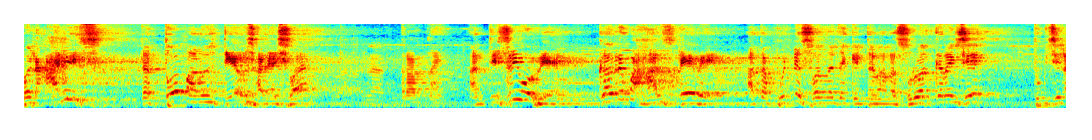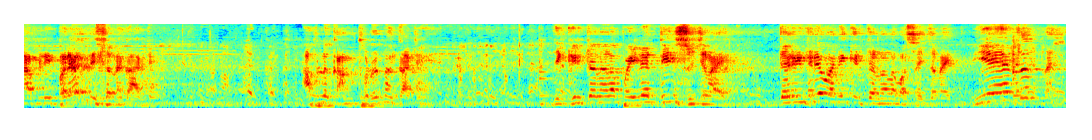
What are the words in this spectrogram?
पण आलीच तर तो माणूस देव झाल्याशिवाय राहत नाही. आणि तिसरी ओवी आहे कर्म हाच देव आहे. आता पुण्य स्वर्णाच्या कीर्तनाला सुरुवात करायची आहे. तुमची आपली बऱ्याच दिवसानं गाठ आहे. आपलं काम थोडं ना गाठ आहे. ते कीर्तनाला पहिल्या तीन सूचना आहेत. दरिद्रेव आणि कीर्तनाला बसायचं नाही. येतच नाही.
